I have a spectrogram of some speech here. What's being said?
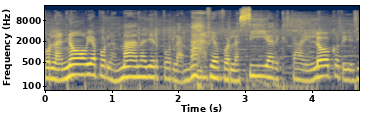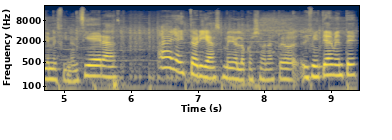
por la novia, por la manager, por la mafia, por la CIA, de que estaba bien loco, decisiones financieras. Ay, hay teorías medio locochonas, pero definitivamente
